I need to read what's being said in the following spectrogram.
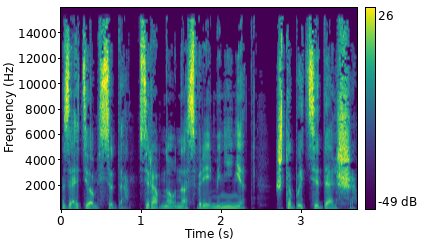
«Зайдем сюда. Все равно у нас времени нет, чтобы идти дальше».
